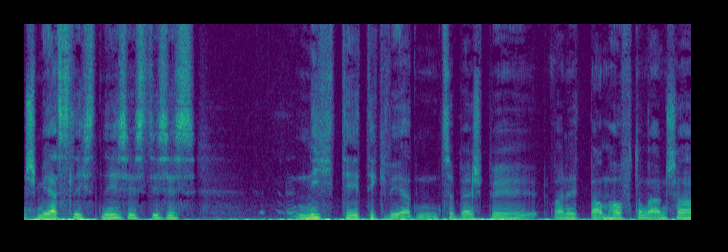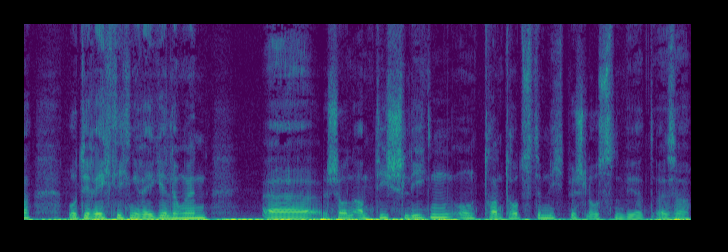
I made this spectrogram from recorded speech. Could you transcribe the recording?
schmerzlichsten ist, ist dieses nicht tätig werden. Zum Beispiel, wenn ich Baumhaftung anschaue, wo die rechtlichen Regelungen äh, schon am Tisch liegen und dann trotzdem nicht beschlossen wird. Also,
